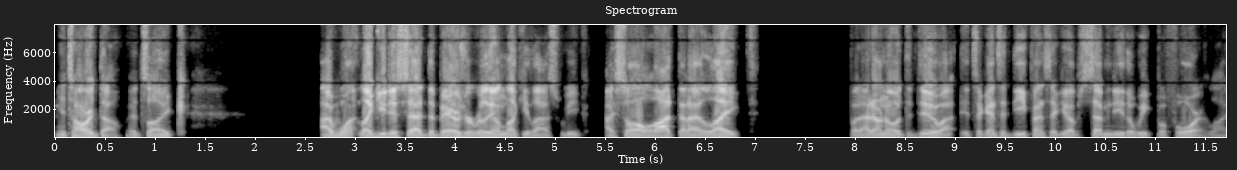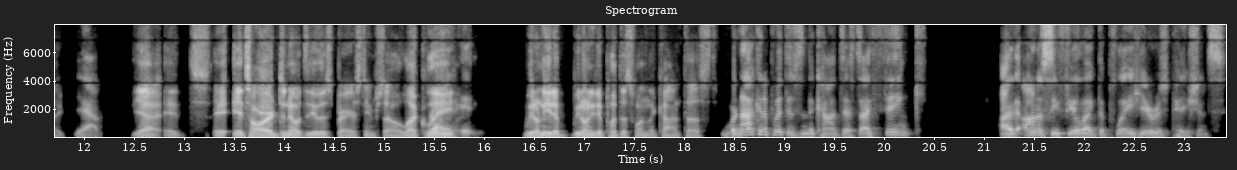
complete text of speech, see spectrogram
it's hard though. It's like I want, like you just said, the Bears were really unlucky last week. I saw a lot that I liked, but I don't know what to do. It's against a defense that gave up seventy the week before. Like, yeah, yeah, it's it, it's hard to know what to do with this Bears team. So luckily, right. it, we don't need to we don't need to put this one in the contest. We're not going to put this in the contest. I think I honestly feel like the play here is patience,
